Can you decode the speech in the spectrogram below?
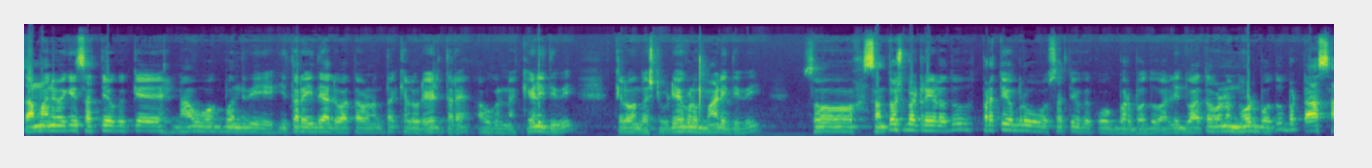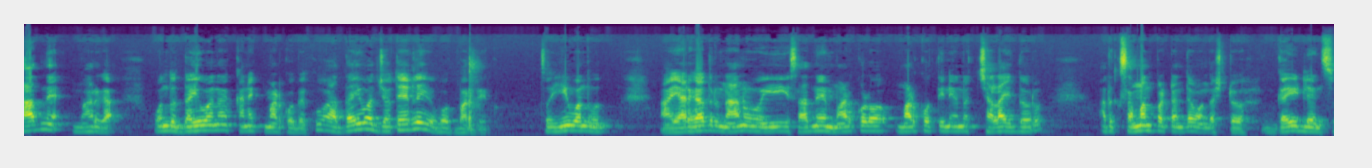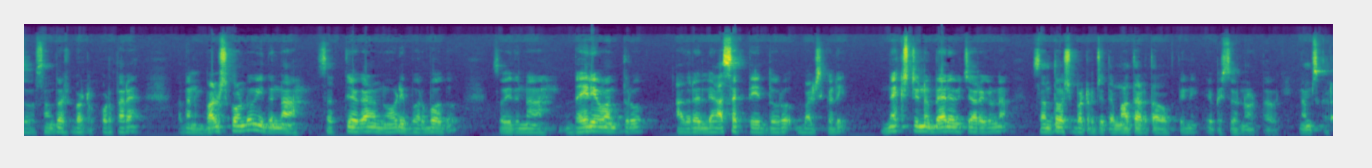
ಸಾಮಾನ್ಯವಾಗಿ ಸತ್ಯಯುಗಕ್ಕೆ ನಾವು ಹೋಗಿ ಬಂದ್ವಿ. ಈ ಥರ ಇದೆ ಅಲ್ಲಿ ವಾತಾವರಣ ಅಂತ ಕೆಲವರು ಹೇಳ್ತಾರೆ. ಅವುಗಳನ್ನ ಕೇಳಿದ್ದೀವಿ ಕೆಲವೊಂದಷ್ಟು ವಿಡಿಯೋಗಳು ಮಾಡಿದ್ದೀವಿ ಸೊ ಸಂತೋಷ್ ಭಟ್ರು ಹೇಳೋದು ಪ್ರತಿಯೊಬ್ಬರು ಸತ್ಯಯುಗಕ್ಕೆ ಹೋಗಿ ಬರ್ಬೋದು ಅಲ್ಲಿಂದ ವಾತಾವರಣ ನೋಡ್ಬೋದು ಬಟ್ ಆ ಸಾಧನೆ ಮಾರ್ಗ ಒಂದು ದೈವನ ಕನೆಕ್ಟ್ ಮಾಡ್ಕೋಬೇಕು. ಆ ದೈವ ಜೊತೆಯಲ್ಲಿ ಹೋಗಿ ಬರಬೇಕು. ಸೊ ಈ ಒಂದು ಯಾರಿಗಾದರೂ ನಾನು ಈ ಸಾಧನೆ ಮಾಡ್ಕೊಳ್ಳೋ ಮಾಡ್ಕೋತೀನಿ ಅನ್ನೋ ಛಲ ಇದ್ದವರು ಅದಕ್ಕೆ ಸಂಬಂಧಪಟ್ಟಂತೆ ಒಂದಷ್ಟು ಗೈಡ್ಲೈನ್ಸು ಸಂತೋಷ್ ಭಟ್ರು ಕೊಡ್ತಾರೆ. ಅದನ್ನು ಬಳಸ್ಕೊಂಡು ಇದನ್ನು ಸತ್ಯೋಗ ನೋಡಿ ಬರ್ಬೋದು. ಸೊ ಇದನ್ನು ಧೈರ್ಯವಂತರು, ಅದರಲ್ಲಿ ಆಸಕ್ತಿ ಇದ್ದವರು ಬಳಸ್ಕೊಳ್ಳಿ. ನೆಕ್ಸ್ಟ್ ಇನ್ನು ಬೇರೆ ವಿಚಾರಗಳನ್ನ ಸಂತೋಷ್ ಭಟ್ರ ಜೊತೆ ಮಾತಾಡ್ತಾ ಹೋಗ್ತೀನಿ. ಎಪಿಸೋಡ್ ನೋಡ್ತಾ ಹೋಗಿ. ನಮಸ್ಕಾರ.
